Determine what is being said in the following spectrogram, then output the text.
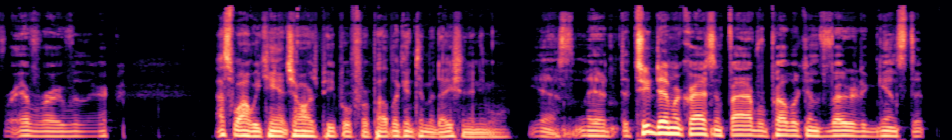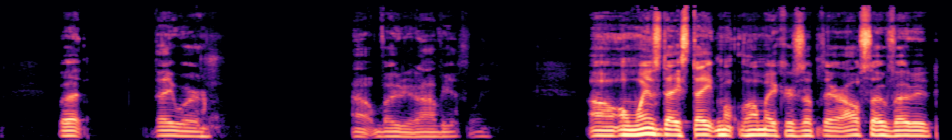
forever over there. That's why we can't charge people for public intimidation anymore. Yes, the two Democrats and five Republicans voted against it, but they were outvoted, obviously. Uh, on Wednesday, state lawmakers up there also voted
